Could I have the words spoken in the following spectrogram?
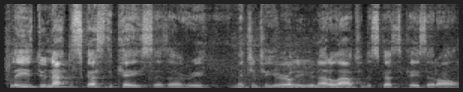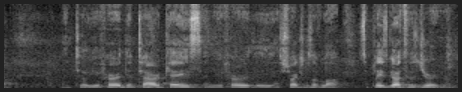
Please do not discuss the case. As I mentioned to you earlier, you're not allowed to discuss the case at all until you've heard the entire case and you've heard the instructions of law. So please go to the jury room.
